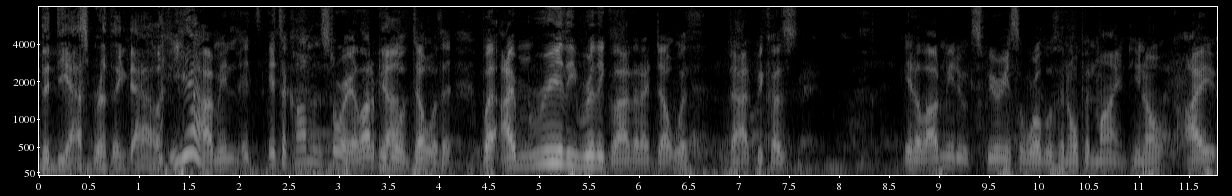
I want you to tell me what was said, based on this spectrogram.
the diaspora thing down. Yeah, I mean it's it's a common story. A lot of people Yeah. have dealt with it, but I'm really really glad that I dealt with that because it allowed me to experience the world with an open mind. You know, I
